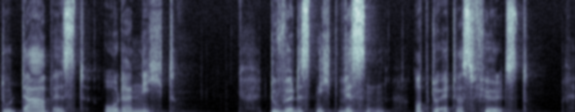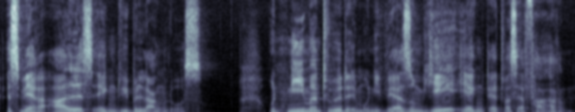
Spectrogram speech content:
du da bist oder nicht. Du würdest nicht wissen, ob du etwas fühlst. Es wäre alles irgendwie belanglos. Und niemand würde im Universum je irgendetwas erfahren.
